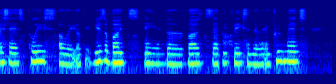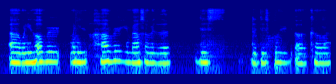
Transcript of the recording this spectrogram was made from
it says police oh wait okay here's the bugs and the bugs that they fix and the improvements uh, when you hover when you hover your mouse over the this the display uh, cone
